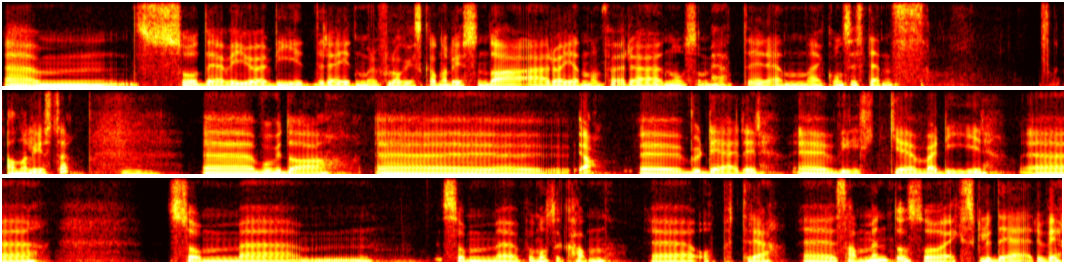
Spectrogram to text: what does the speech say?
Um, så det vi gjør videre i den morfologiske analysen da, er å gjennomføre noe som heter en konsistensanalyse. Eh, hvor vi da uh, ja, uh, vurderer hvilke verdier som, eh, som eh, på en måte kan eh, opptre sammen, og så ekskluderer vi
